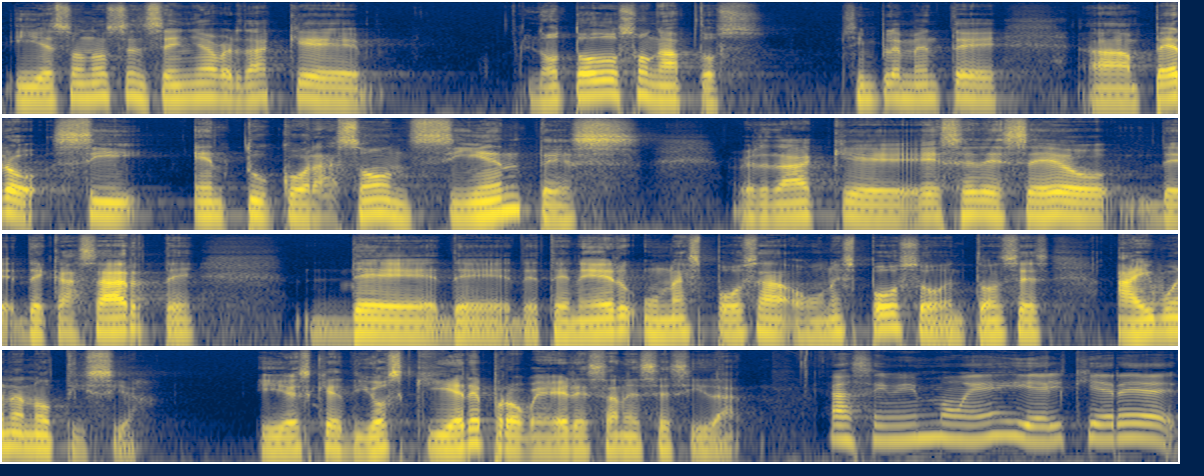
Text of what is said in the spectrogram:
Y eso nos enseña, ¿verdad?, que no todos son aptos. Simplemente Ah, pero si en tu corazón sientes, ¿verdad? Que ese deseo de, casarte, de, de, tener una esposa o un esposo, entonces hay buena noticia. Y es que Dios quiere proveer esa necesidad. Así mismo es, y Él quiere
